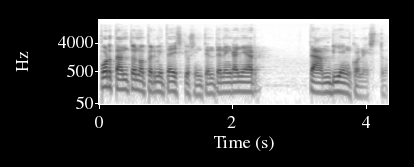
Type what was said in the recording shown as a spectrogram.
Por tanto, no permitáis que os intenten engañar también con esto.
